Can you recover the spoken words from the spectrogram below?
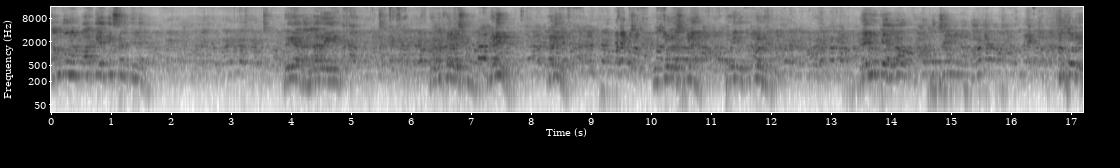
ನಮ್ದು ನಮ್ಮ ಪಾರ್ಟಿ ಎಥಿಕ್ಸ್ ಇರುತ್ತಿಲ್ಲ ರೀ ಅದಲ್ಲ ರೀ. ಕುತ್ಕೊಳ್ಳಿ ಸುಮ್ಮನೆ ನಡೀರಿ ನಡೀರಿ. ಕುತ್ಕೊಳ್ಳಿ ಸುಮ್ಮನೆ ನೋಡಿ ಕುತ್ಕೊಳ್ಳಿ ದಯವಿಟ್ಟು ಎಲ್ಲ ಯಾವ ಪಕ್ಷ ಏನಿಲ್ಲ, ಕುತ್ಕೊಳ್ಳಿ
